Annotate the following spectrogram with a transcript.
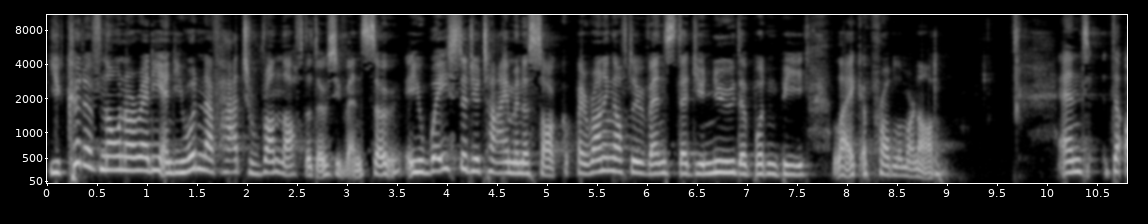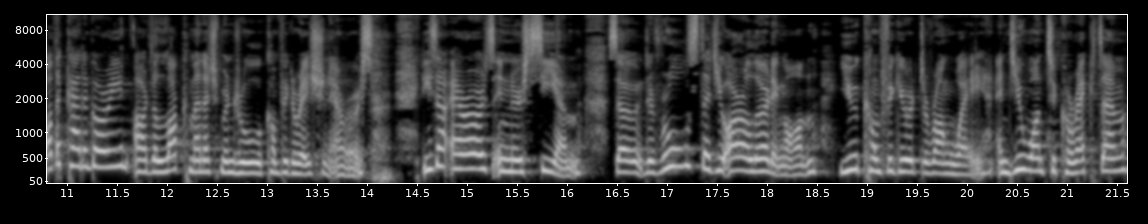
you could have known already and you wouldn't have had to run after those events. So you wasted your time in a SOC by running after events that you knew that wouldn't be like a problem or not. And the other category are the log management rule configuration errors. These are errors in your SIEM. So the rules that you are alerting on, you configured the wrong way and you want to correct them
